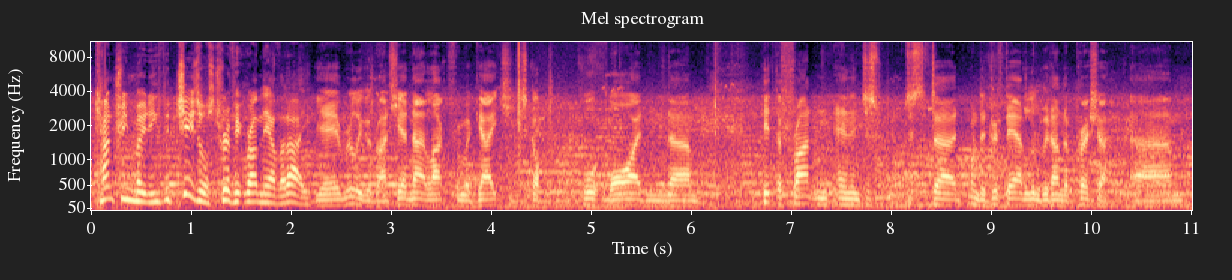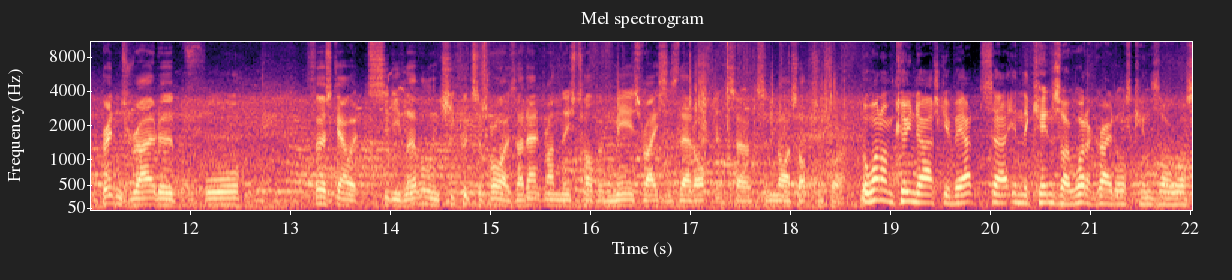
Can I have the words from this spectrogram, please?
country meetings, but geez, it was a terrific run the other day. Yeah, really good run. She had no luck from a gate. She just got caught wide and um, hit the front and, and just just uh, wanted to drift out a little bit under pressure. Um, Brenton's rode her before, first go at city level, and she could surprise. I don't run these type of mares races that often, so it's a nice option for her. The one I'm keen to ask you about is uh, in the Kenzo. What a great horse Kenzo was.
